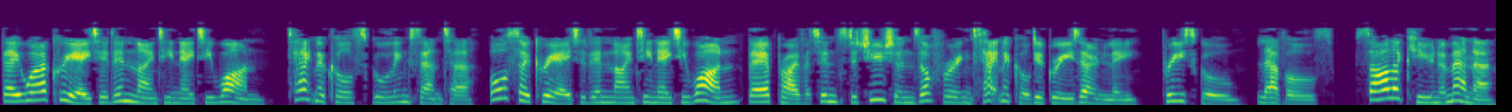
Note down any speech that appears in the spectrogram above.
They were created in 1981. Technical Schooling Center, also created in 1981, they are private institutions offering technical degrees only. Preschool levels. Sala Cuna Menor,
